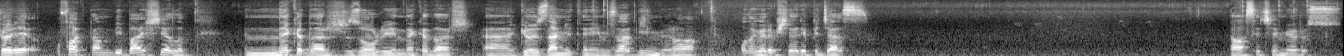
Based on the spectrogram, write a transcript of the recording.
Şöyle ufaktan bir başlayalım. Ne kadar zorluyor, ne kadar e, gözlem yeteneğimiz var bilmiyorum ama ona göre bir şeyler yapacağız. Daha seçemiyoruz.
